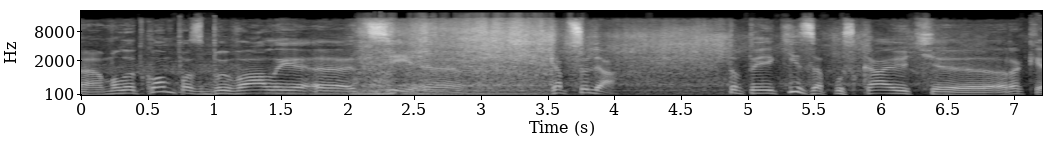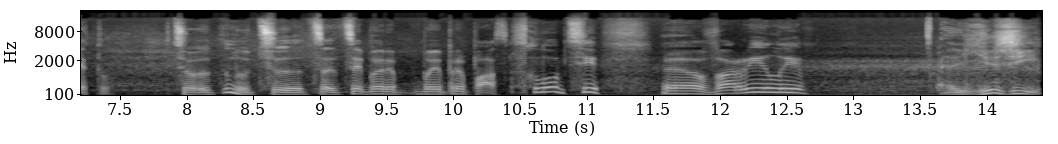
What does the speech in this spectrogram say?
е, молотком позбивали е, ці е, капсуля, тобто які запускають е, ракету. Цю, ну, цю, це, цей боєприпас. Хлопці е, варили їжі.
